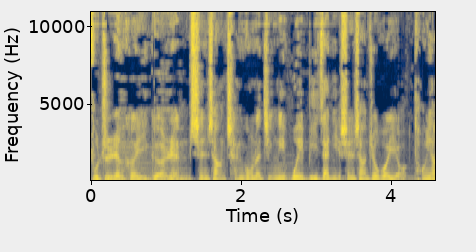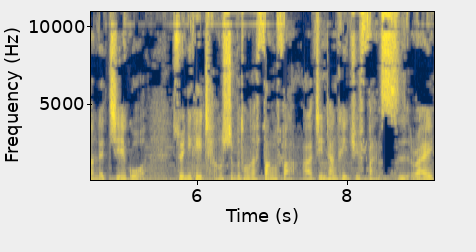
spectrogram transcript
复制任何一个人身上成功的经历，未必在你身上就会有同样的结果。所以你可以尝试不同的方法啊，经常可以去反思，right？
